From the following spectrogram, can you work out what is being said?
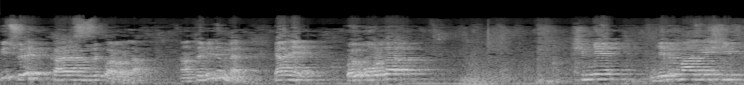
Bir süre kararsızlık var orada. Anlatabildim mi? Yani orada şimdi demin vazgeçtiğim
